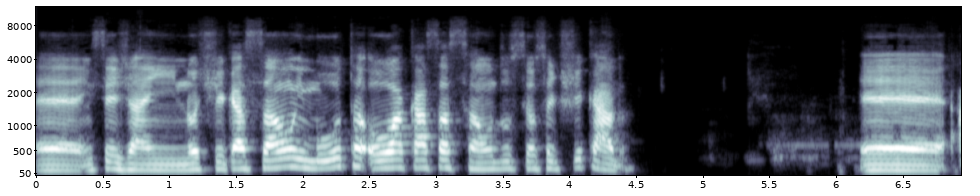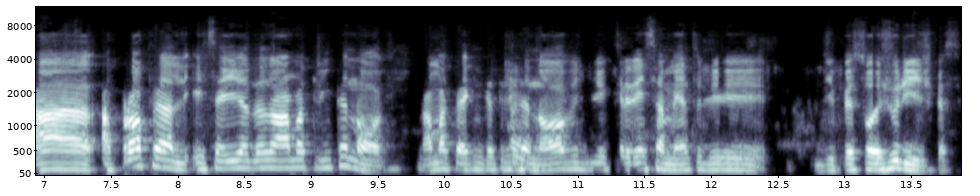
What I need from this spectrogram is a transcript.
é, ensejar em notificação, em multa ou a cassação do seu certificado. É, a, a própria, isso aí é da norma 39, norma técnica 39 de credenciamento de, de pessoas jurídicas.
